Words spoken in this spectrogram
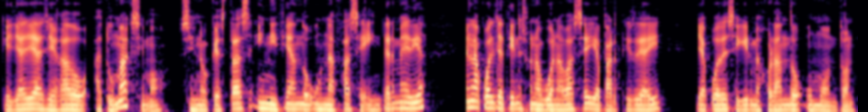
que ya hayas llegado a tu máximo, sino que estás iniciando una fase intermedia en la cual ya tienes una buena base y a partir de ahí ya puedes seguir mejorando un montón.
